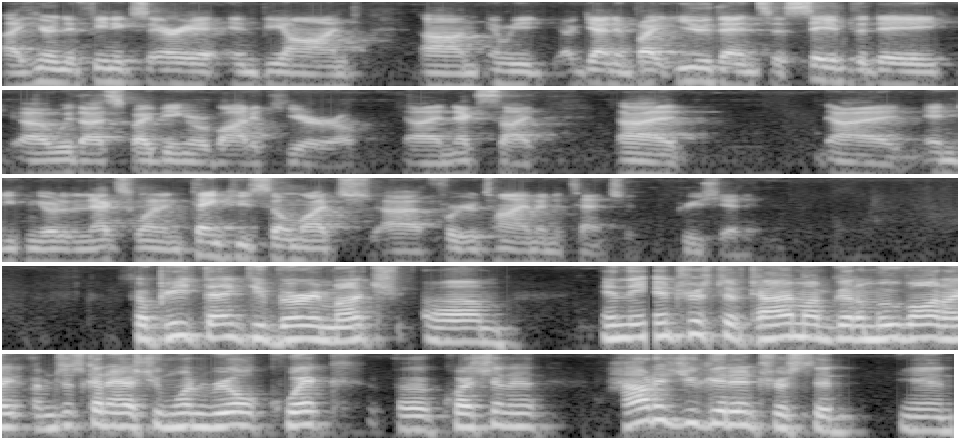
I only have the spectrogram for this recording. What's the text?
uh, here in the Phoenix area and beyond. Um, and we again invite you then to save the day uh, with us by being a robotic hero. Uh, next slide. Uh, and you can go to the next one. And thank you so much for your time and attention. Appreciate it. So Pete, thank you very much. Um, in the interest of time, I'm going to move on. I, am just going to ask you one real quick uh, question. How did you get interested in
